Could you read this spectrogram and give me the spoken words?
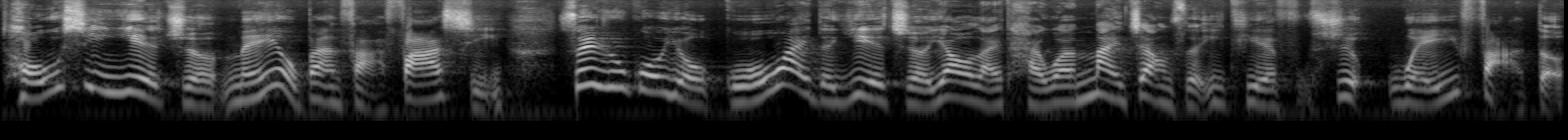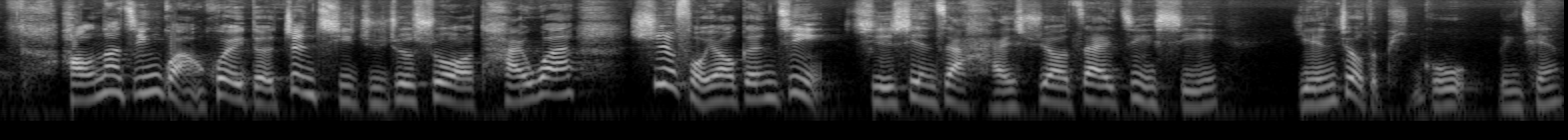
投信业者没有办法发行，所以如果有国外的业者要来台湾卖这样子的 ETF，是违法的。好，那金管会的政棋局就说，台湾是否要跟进？其实现在还需要再进行研究的评估。林谦，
